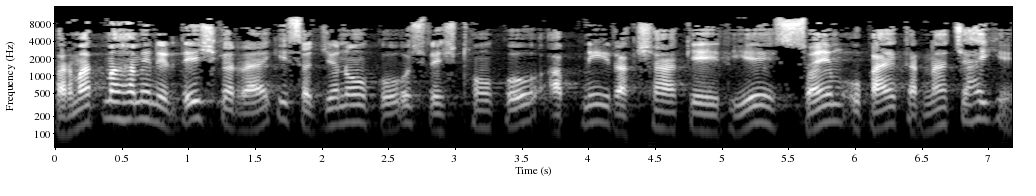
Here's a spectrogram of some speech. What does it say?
परमात्मा हमें निर्देश कर रहा है कि सज्जनों को, श्रेष्ठों को अपनी रक्षा के लिए स्वयं उपाय करना चाहिए।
